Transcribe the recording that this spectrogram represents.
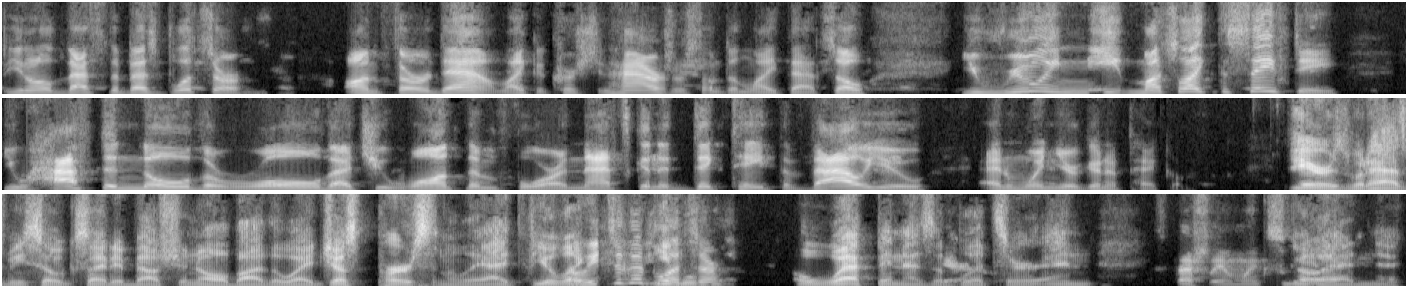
you know, that's the best blitzer on third down, like a Christian Harris or something like that. So you really need, much like the safety, you have to know the role that you want them for, and that's going to dictate the value and when you're going to pick them. There's what has me so excited about Chenal, by the way, just personally. I feel oh, like oh, he's a good blitzer, a weapon as a blitzer, and especially in wings. Go ahead, Nick.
